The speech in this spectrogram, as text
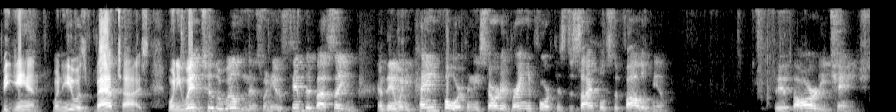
began when he was baptized, when he went into the wilderness, when he was tempted by Satan, and then when he came forth and he started bringing forth his disciples to follow him. The authority changed.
